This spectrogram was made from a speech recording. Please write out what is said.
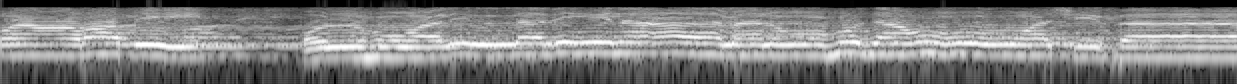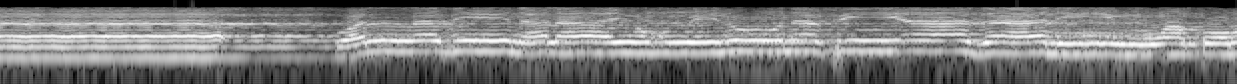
وعربي قل هو للذين آمنوا هدى وشفاء والذين لا يؤمنون في آذانهم وقر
